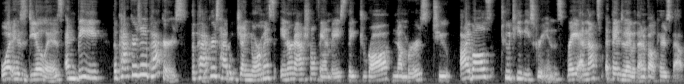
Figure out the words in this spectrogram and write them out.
what his deal is. And B, the Packers are the Packers. The Packers have a ginormous international fan base. They draw numbers to eyeballs to TV screens, right? And that's at the end of the day what the NFL cares about.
